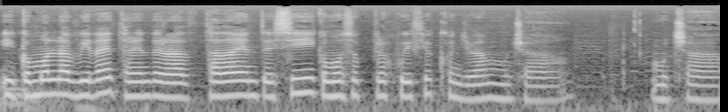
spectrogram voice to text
y cómo las vidas están entrelazadas entre sí y cómo esos prejuicios conllevan mucha mucha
